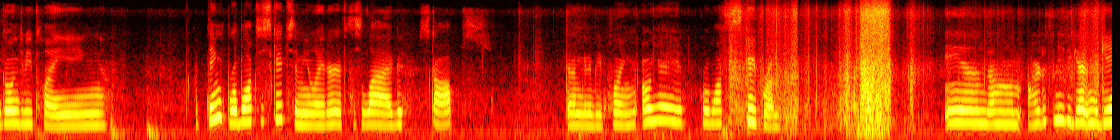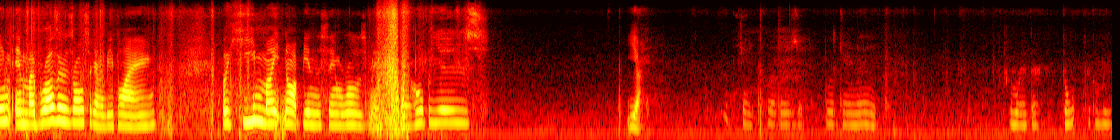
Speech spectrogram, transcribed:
I'm going to be playing. I think Roblox Escape Simulator. If this lag stops, then I'm going to be playing. Oh yay, Roblox Escape Room. And um, I just need to get in the game, and my brother is also going to be playing, but he might not be in the same world as me. So I hope he is. Yeah, What is it? What's your name? I'm right there. Don't click on me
